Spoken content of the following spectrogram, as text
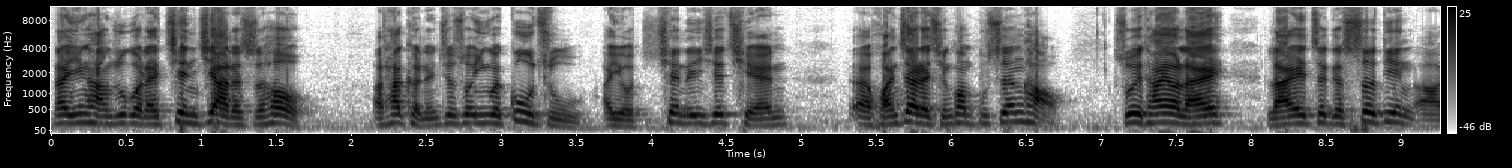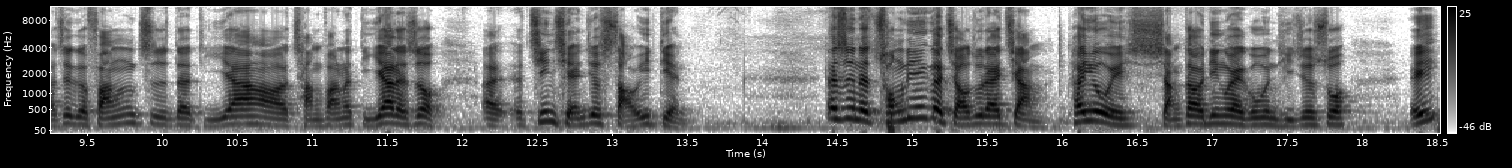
那银行如果来建价的时候啊，他可能就说，因为雇主啊有欠的一些钱，呃，还债的情况不是很好，所以他要来。来这个设定啊，这个房子的抵押哈，厂房的抵押的时候，呃，金钱就少一点。但是呢，从另一个角度来讲，他又会想到另外一个问题，就是说，诶，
